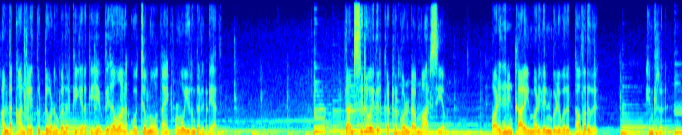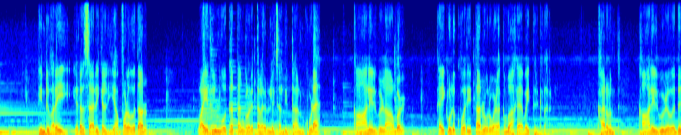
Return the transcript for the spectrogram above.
அந்த கால்களை தொட்டு வணங்குவதற்கு எனக்கு எவ்விதமான கூச்சமோ தயக்கமோ இருந்தது கிடையாது. நான் சிறு வயதில் கற்றுக்கொண்ட மார்சியம் மனிதனின் காலில் மனிதன் விழுவது தவறுது என்கிறது. இன்று வரை இடதுசாரிகள் எவ்வளவுதான் வயதில் மூத்த தங்களுடைய தலைவர்களை சந்தித்தாலும் கூட காலில் விழாமல் கை குலுக்குவதைத்தான் ஒரு வழக்கமாக வைத்திருக்கிறார் காரணம் காலில் விழுவது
